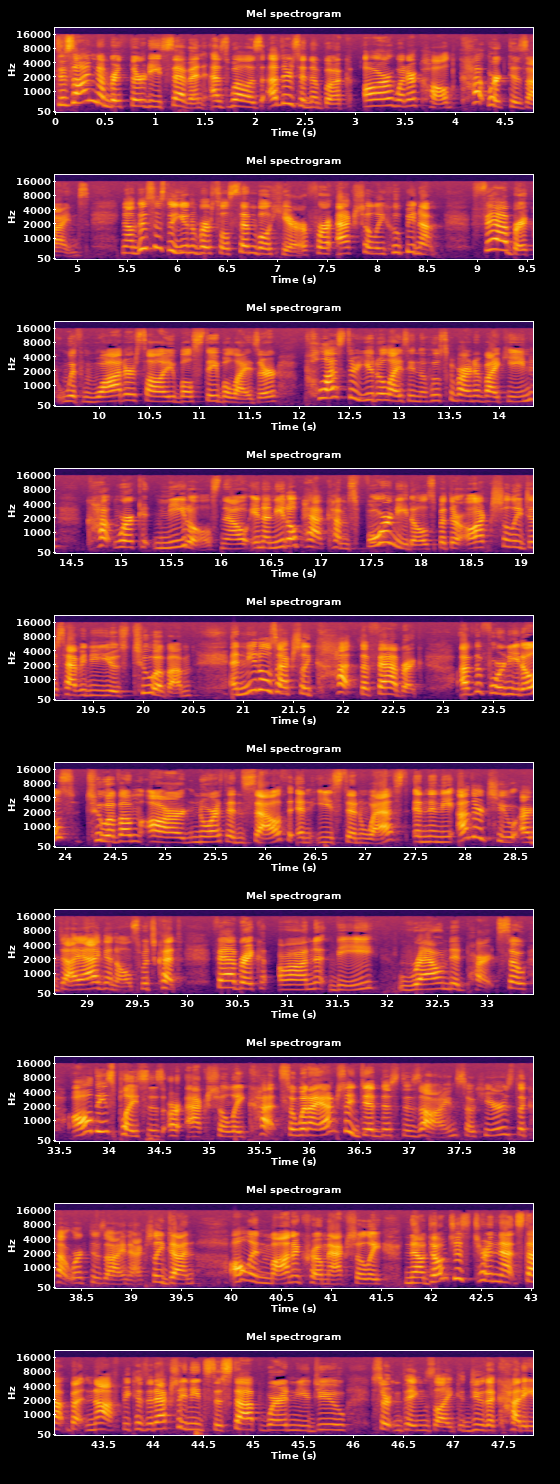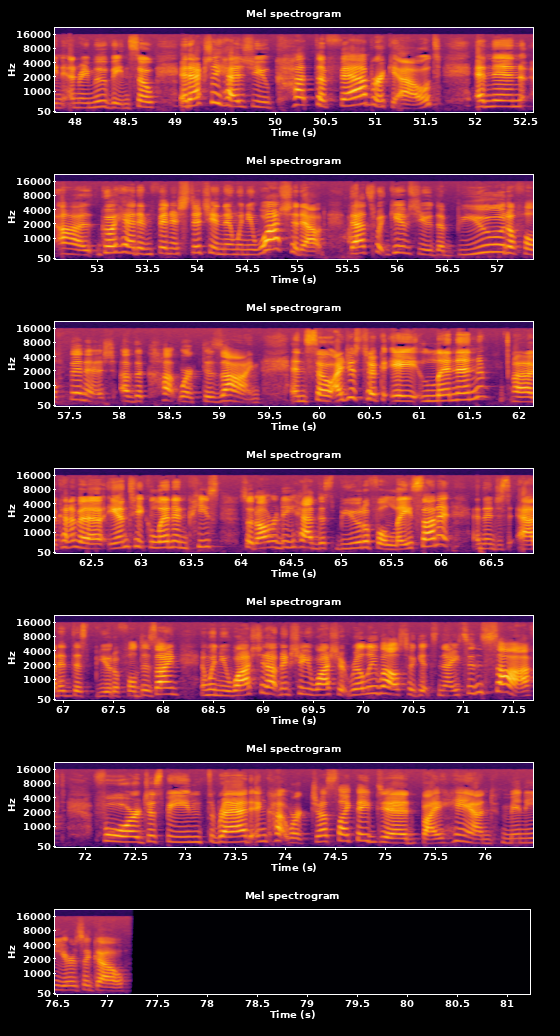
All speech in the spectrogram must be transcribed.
Design number 37, as well as others in the book, are what are called cutwork designs. Now this is the universal symbol here for actually hooping up fabric with water-soluble stabilizer, plus they're utilizing the Husqvarna Viking cutwork needles. Now, in a needle pack comes four needles, but they're actually just having to use two of them. And needles actually cut the fabric. Of the four needles, two of them are north and south and east and west, and then the other two are diagonals, which cut fabric on the rounded part. So all these places are actually cut. So when I actually did this design, so here's the cutwork design actually done, all in monochrome actually. Now don't just turn that stop button off because it actually needs to stop when you do certain things like do the cutting and removing. So it actually has you cut the fabric out and then uh, go ahead and finish stitching. And then when you wash it out, that's what gives you the beautiful finish of the cutwork design. And so I just took a linen uh, kind of an antique linen piece. So it already had this beautiful lace on it and then just added this beautiful design. And when you wash it out, make sure you wash it really well so it gets nice and soft for just being thread and cut work just like they did by hand many years ago.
